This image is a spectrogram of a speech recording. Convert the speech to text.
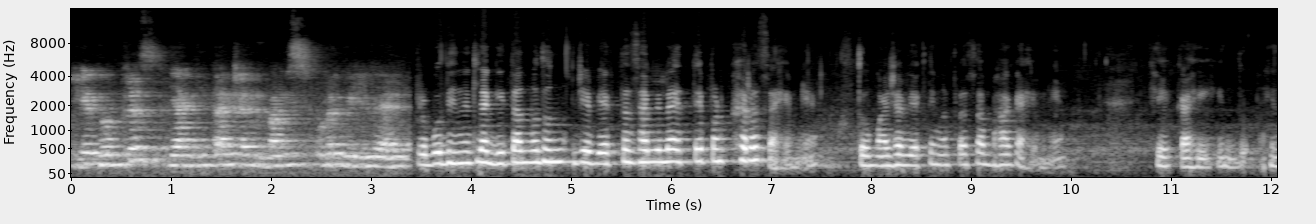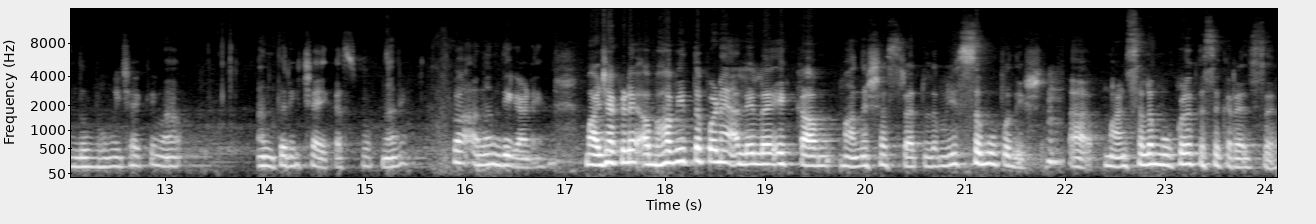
हे मंत्रच या गीताच्या रूपाने गेलेले आहेत. प्रबोधिनीतल्या गीतांमधून जे व्यक्त झालेलं आहे ते पण खरंच आहे मी तो माझ्या व्यक्तिमत्वाचा भाग आहे मी हे काही हिंदू हिंदू भूमीच्या किंवा अंतरीच्या एका स्वप्नाने किंवा आनंदी गाणे. माझ्याकडे अभावितपणे आलेलं एक काम मानसशास्त्रातलं म्हणजे समुपदेश माणसाला मोकळं कसं करायचं?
